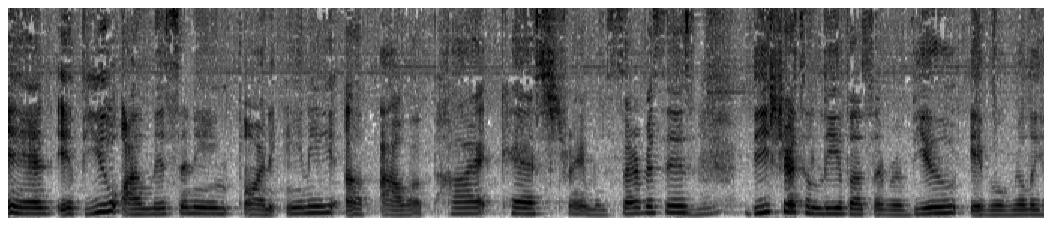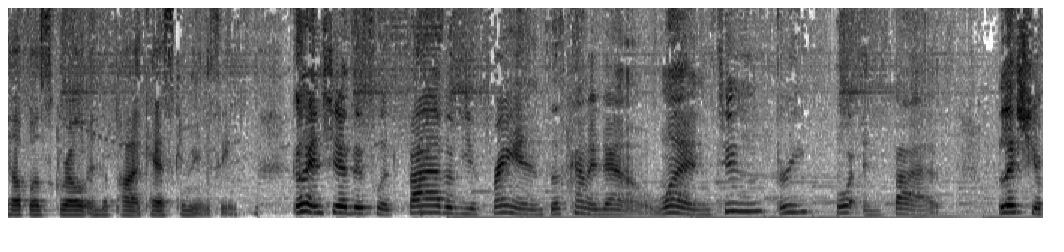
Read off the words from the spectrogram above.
And if you are listening on any of our podcast streaming services, mm-hmm. be sure to leave us a review. It will really help us grow in the podcast community. Go ahead and share this with five of your friends. Let's count it down. One, two, three, four, and five. Bless your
